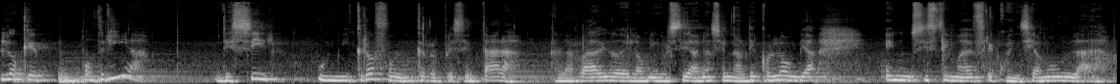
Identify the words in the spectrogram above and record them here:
lo que podría decir un micrófono que representara a la radio de la Universidad Nacional de Colombia en un sistema de frecuencia modulada.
